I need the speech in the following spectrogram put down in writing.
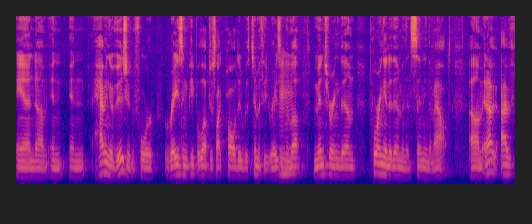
And, um, and and having a vision for raising people up, just like Paul did with Timothy, raising them up, mentoring them, pouring into them, and then sending them out. Um, and I, I've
